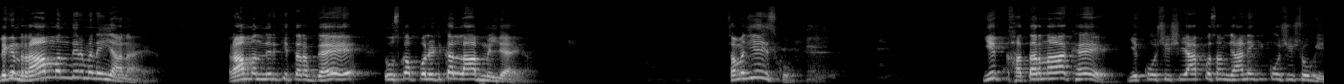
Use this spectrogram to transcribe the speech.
लेकिन राम मंदिर में नहीं जाना है। राम मंदिर की तरफ़ गए तो उसका पॉलिटिकल लाभ मिल जाएगा। समझिए इसको। ये खतरनाक है। ये कोशिश, ये आपको समझाने की कोशिश होगी।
